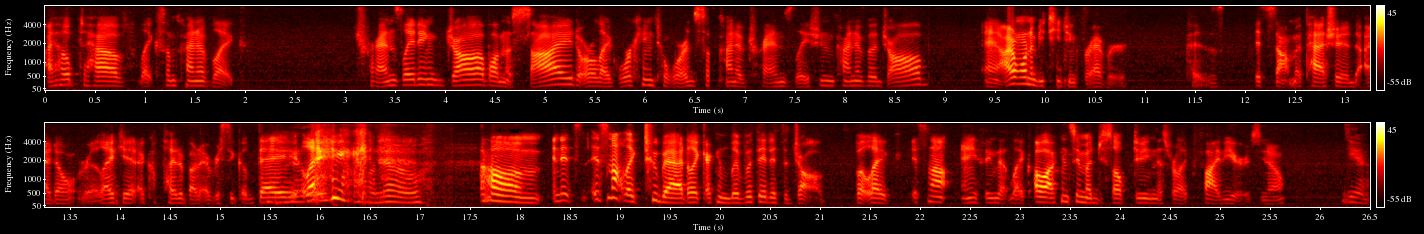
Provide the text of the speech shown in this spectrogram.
I hope to have like some kind of like translating job on the side, or like working towards some kind of translation kind of a job. And I don't want to be teaching forever, because it's not my passion. I don't really like it. I complain about it every single day. Like, oh no. um, and it's it's not like too bad. Like I can live with it. It's a job, but like it's not anything that like oh I can see myself doing this for like five years. You know, Yeah.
